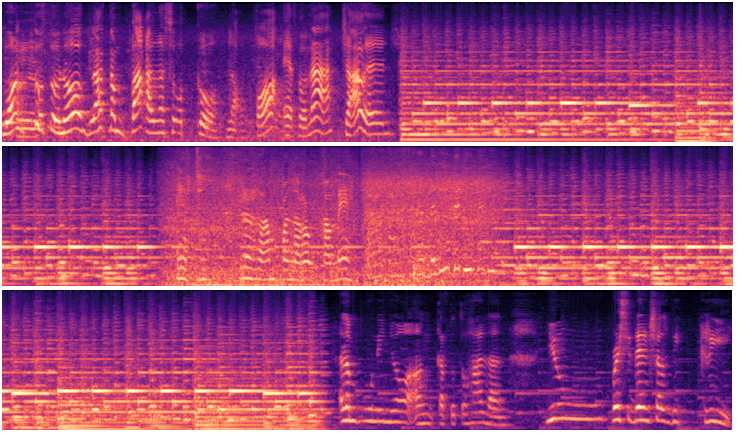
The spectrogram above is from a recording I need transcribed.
Huwag tutunog. Lahat ng bakal na suot ko. Naku po, eto na. Challenge! Eto, rarampa na raw kami. Tara, tara, tara. Dali, dali, ang katotohanan, yung Presidential Decree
